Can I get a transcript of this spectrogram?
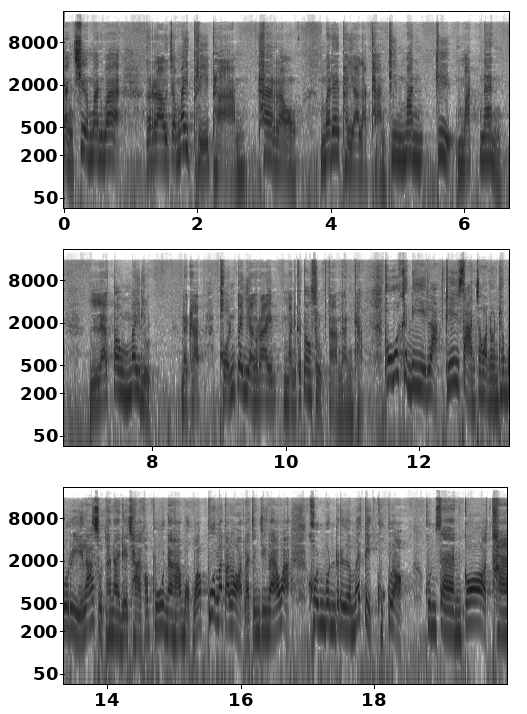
ยังเชื่อมั่นว่า เราจะไม่ผลีผลาม ถ้าเราไม่ได้พยานหลักฐานที่มั่นที่มัดแน่น แล้วต้องไม่หลุดนะครับ ผลเป็นอย่างไรมันก็ต้องสรุปตามนั้นครับ เพราะว่าคดีหลักที่ศาลจังหวัดนนทบุรีล่าสุดทนายเดชาก็พูดนะคะ บอกว่าพูดมาตลอดแหละจริง ๆ แล้วอะคนบนเรือไม่ติดคุกหรอก คุณแซนก็ท้า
